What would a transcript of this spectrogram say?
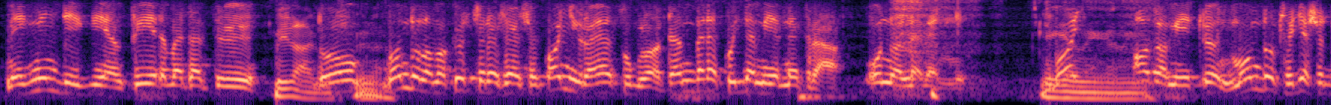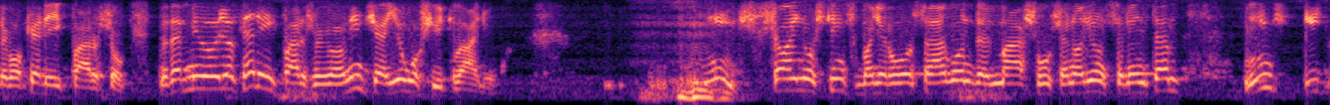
még mindig ilyen félrevezető Világos, dolog. világos. Gondolom a közszeresek annyira elfoglalt emberek, hogy nem érnek rá onnan levenni. Igen, Vagy igen, igen. az, amit ön mondott, hogy esetleg a kerékpárosok. De, de mivel a kerékpárosoknak nincsen jogosítványuk, Nincs. Sajnos nincs Magyarországon, de máshol sem nagyon szerintem. Nincs. Így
